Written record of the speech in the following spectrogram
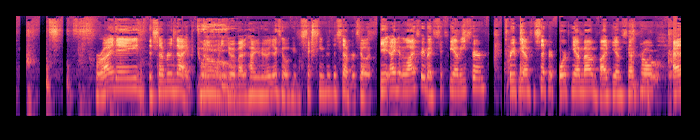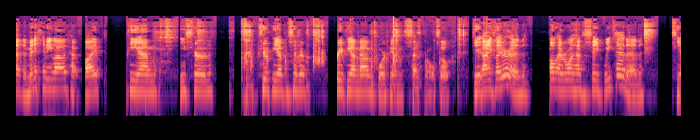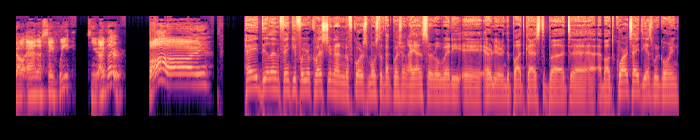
Friday, December 9th, 2022. No. By the time you hear this, it'll be the 16th of December. So the live stream at 6 p.m. Eastern, 3 p.m. Pacific, 4 p.m. Mountain, 5 p.m. Central, and at the Minute City Lounge at 5 p.m. Eastern, 2 p.m. Pacific, 3 p.m. Mountain, 4 p.m. Central. So see you guys later, and hope everyone has a safe weekend, and see y'all and a safe week. See you guys later. Bye! Hey Dylan, thank you for your question, and of course, most of that question I answered already uh, earlier in the podcast. But uh, about quartzsite, yes, we're going,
